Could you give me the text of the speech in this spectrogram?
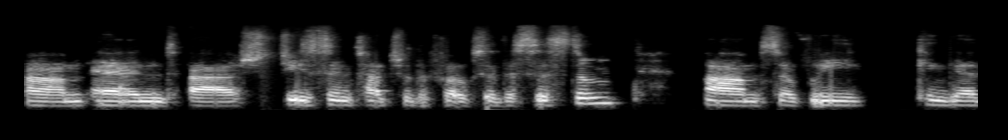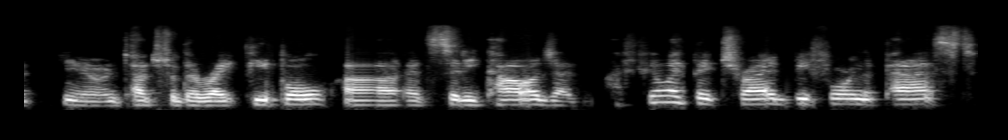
Um, and uh, she's in touch with the folks at the system. Um, so if we can get, you know, in touch with the right people uh, at City College, I, I feel like they tried before in the past.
